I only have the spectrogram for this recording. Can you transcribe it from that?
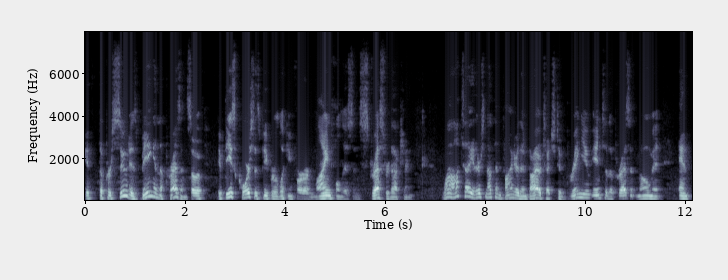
it the pursuit is being in the present so if if these courses people are looking for are mindfulness and stress reduction, well, I'll tell you, there's nothing finer than BioTouch to bring you into the present moment. And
